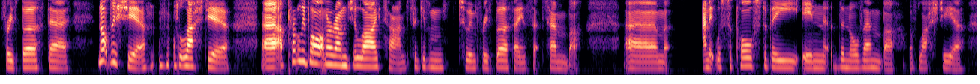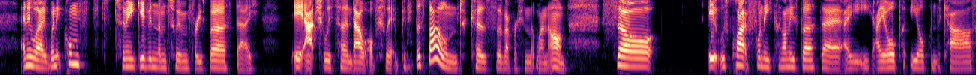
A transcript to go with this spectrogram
for his birthday. Not this year, last year. Uh, I probably bought him around July time to give him to him for his birthday in September. Um, and it was supposed to be in the November of last year. Anyway, when it comes to me giving them to him for his birthday, it actually turned out obviously it had been postponed because of everything that went on. So it was quite funny because on his birthday, I I op- he opened the card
